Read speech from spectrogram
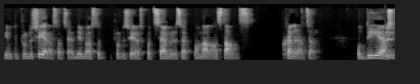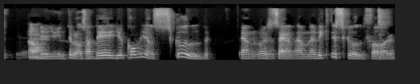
inte produceras. Så att säga. Det är bara att produceras på ett sämre sätt någon annanstans. Generellt sett. Och det ja. är ju inte bra. Så att det ju, kommer ju en skuld, en, vad ska jag säga, en, en, en riktig skuld för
